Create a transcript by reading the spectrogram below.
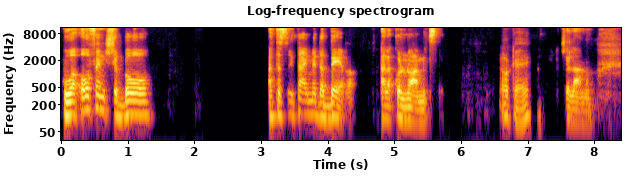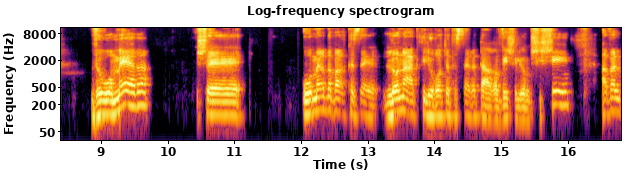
הוא האופן שבו התסריטאי מדבר על הקולנוע המצרי. אוקיי. Okay. שלנו. והוא אומר ש... הוא אומר דבר כזה, לא נהגתי לראות את הסרט הערבי של יום שישי, אבל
